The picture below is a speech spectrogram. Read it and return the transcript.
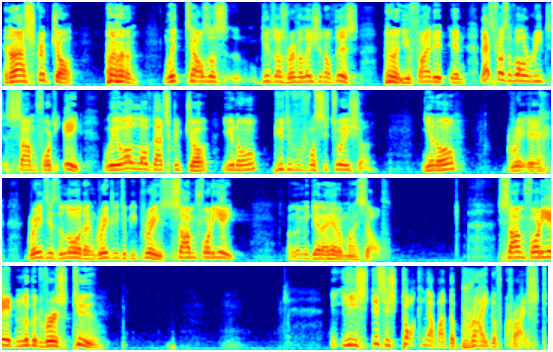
In our scripture, which tells us, gives us revelation of this, you find it in, let's first of all read Psalm 48. We all love that scripture, you know, beautiful for situation. You know, great, uh, great is the Lord and greatly to be praised. Psalm 48. Let me get ahead of myself. Psalm 48 and look at verse 2. He's, this is talking about the bride of Christ.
